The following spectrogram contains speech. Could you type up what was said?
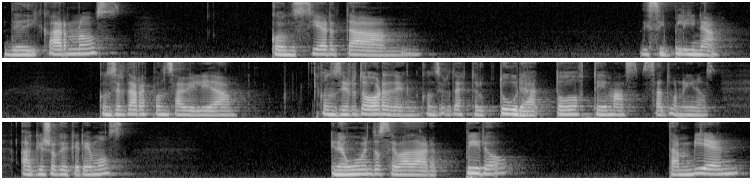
dedicarnos con cierta mm, disciplina, con cierta responsabilidad, con cierto orden, con cierta estructura, todos temas saturninos, aquello que queremos, en algún momento se va a dar, pero también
